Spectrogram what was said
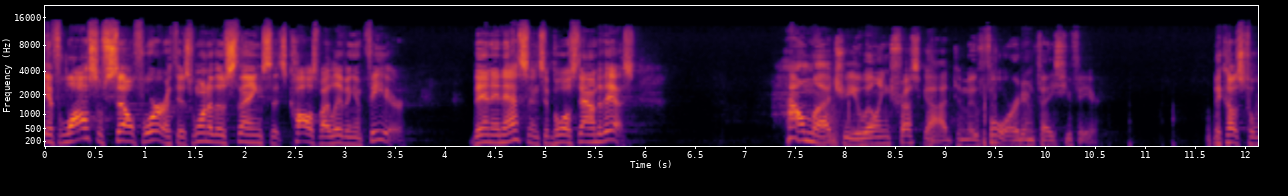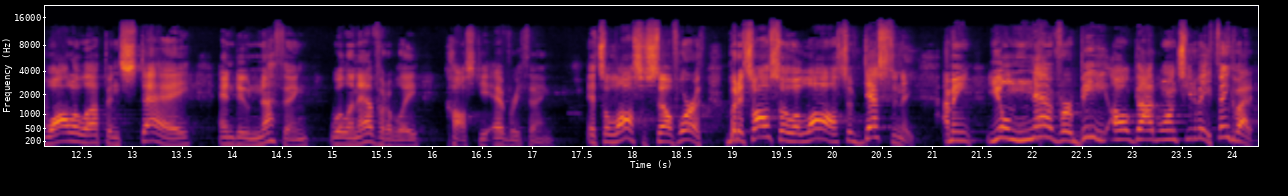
if loss of self-worth is one of those things that's caused by living in fear, then in essence, it boils down to this. How much are you willing to trust God to move forward and face your fear? Because to wallow up and stay and do nothing will inevitably cost you everything. It's a loss of self-worth, but it's also a loss of destiny. I mean, you'll never be all God wants you to be. Think about it.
